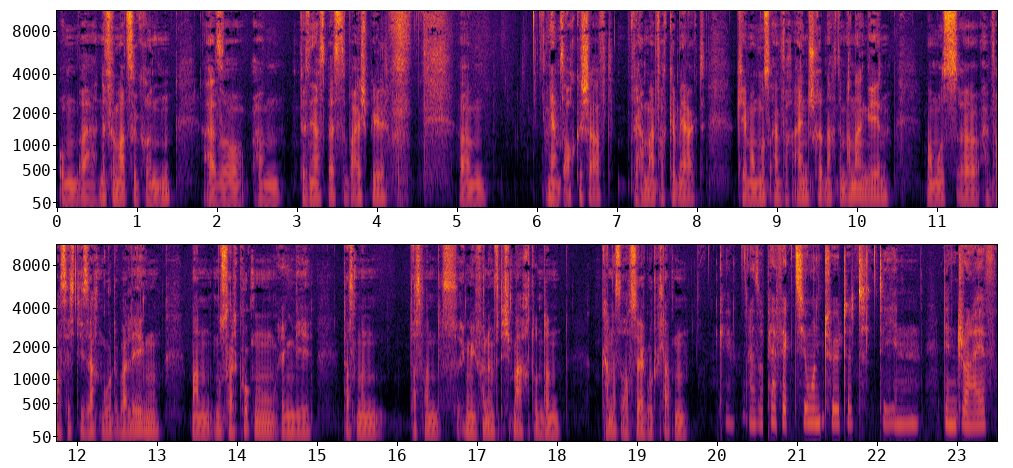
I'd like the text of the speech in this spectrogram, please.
um äh, eine Firma zu gründen. Also ähm, wir sind ja das beste Beispiel. ähm, wir haben es auch geschafft. Wir haben einfach gemerkt, okay, man muss einfach einen Schritt nach dem anderen gehen. Man muss äh, einfach sich die Sachen gut überlegen. Man muss halt gucken, irgendwie, dass man, dass man das irgendwie vernünftig macht und dann kann es auch sehr gut klappen. Okay, also Perfektion tötet den, den Drive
